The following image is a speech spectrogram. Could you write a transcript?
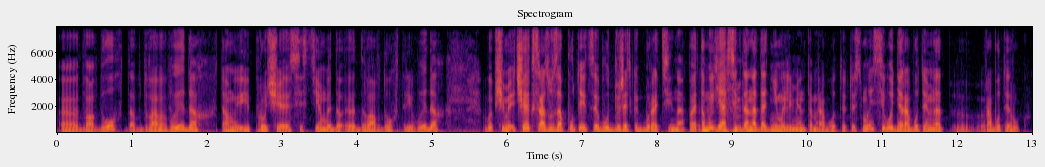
э, два вдох, два выдох, там и, и прочие системы э, два вдох, три выдох. В общем, человек сразу запутается и будет бежать как Буратино. Поэтому я всегда над одним элементом работаю. То есть мы сегодня работаем над э, работой рук.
